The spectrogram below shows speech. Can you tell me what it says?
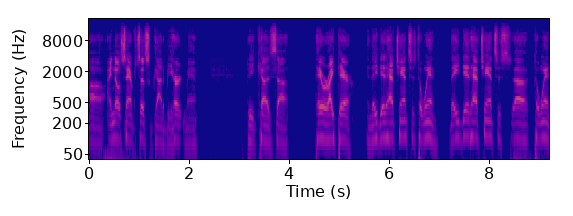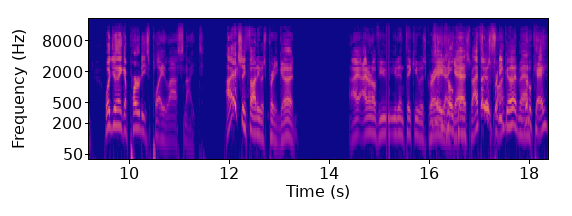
Uh, I know San Francisco's got to be hurt, man, because uh, they were right there and they did have chances to win. They did have chances uh, to win. What do you think of Purdy's play last night? I actually thought he was pretty good. I, I don't know if you, you didn't think he was great, he's I okay. guess, but I thought he was pretty fine. good, man. Okay.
